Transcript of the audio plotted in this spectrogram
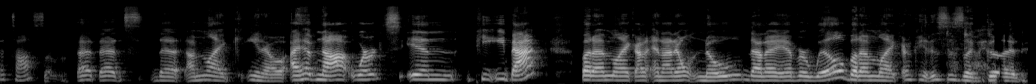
That's awesome. That that's that I'm like, you know, I have not worked in PE backed, but I'm like, and I don't know that I ever will, but I'm like, okay, this is a good,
